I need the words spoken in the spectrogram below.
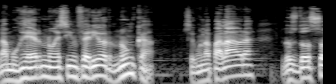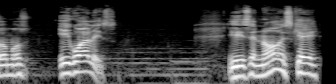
La mujer no es inferior, nunca. Según la palabra, los dos somos iguales. Y dicen, no, es que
